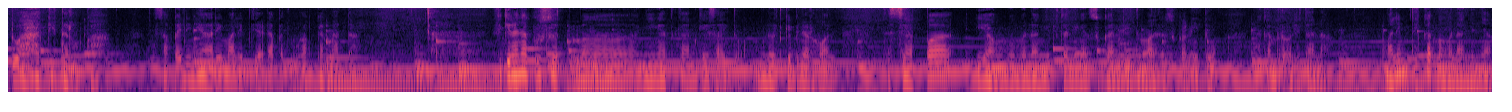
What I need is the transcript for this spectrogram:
dua hati terluka. Sampai dini hari Malim tidak dapat melapkan mata. Pikirannya kusut mengingatkan kisah itu. Menurut Kebinar Hon, sesiapa yang memenangi pertandingan sukan di masa sukan itu akan beroleh tanah. Malim tekad memenanginya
